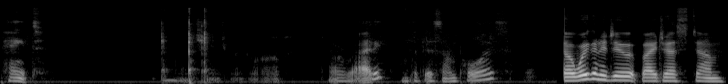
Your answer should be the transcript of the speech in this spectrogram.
paint. I'm going to change my glove. Alrighty, I'll put this on pause. So we're going to do it by just um,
